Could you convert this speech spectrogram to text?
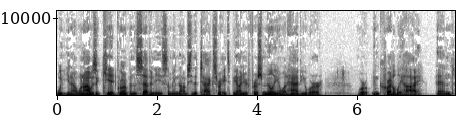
We, you know, when I was a kid growing up in the '70s, I mean, obviously the tax rates beyond your first million, what have you, were were incredibly high and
